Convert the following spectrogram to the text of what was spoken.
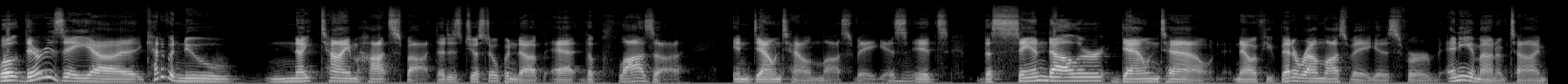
Well, there is a uh, kind of a new nighttime hotspot that has just opened up at the Plaza in downtown Las Vegas. It's the Sand Dollar Downtown. Now, if you've been around Las Vegas for any amount of time,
